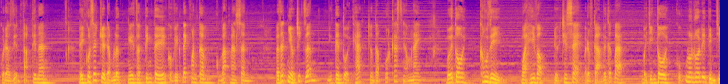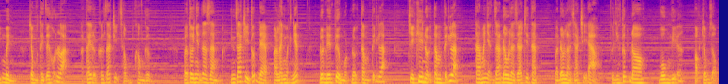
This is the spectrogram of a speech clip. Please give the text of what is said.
của đạo diễn Phạm Thiên Ân, đến cuốn sách truyền động lực nghệ thuật tinh tế của việc đách quan tâm của Mark Manson và rất nhiều trích dẫn những tên tuổi khác trong tập podcast ngày hôm nay. Với tôi, không gì ngoài hy vọng được chia sẻ và đồng cảm với các bạn bởi chính tôi cũng luôn luôn đi tìm chính mình trong một thế giới hỗn loạn và thay đổi các giá trị sống không ngừng. Và tôi nhận ra rằng những giá trị tốt đẹp và lành mạnh nhất luôn đến từ một nội tâm tĩnh lặng. Chỉ khi nội tâm tĩnh lặng, ta mới nhận ra đâu là giá trị thật và đâu là giá trị ảo với những thước đo vô nghĩa hoặc trống rỗng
